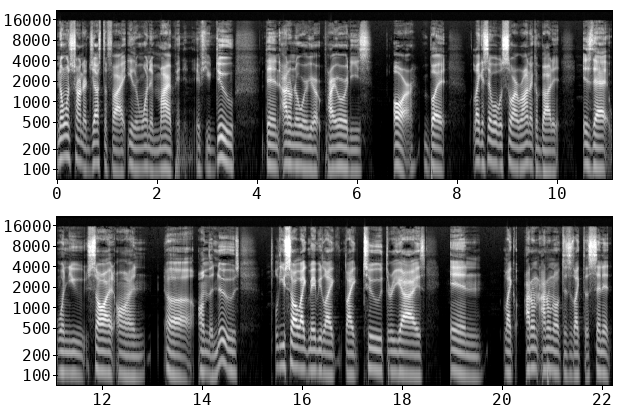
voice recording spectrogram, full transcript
No one's trying to justify either one, in my opinion. If you do, then I don't know where your priorities are. But like I said, what was so ironic about it is that when you saw it on uh on the news, you saw like maybe like like two, three guys in like I don't I don't know if this is like the Senate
